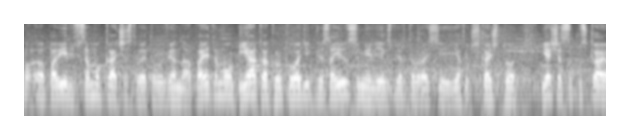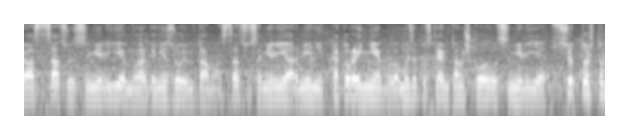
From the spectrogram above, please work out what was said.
э, поверить в само качество этого вина. Поэтому я, как руководитель Союза сомелье экспертов России, я хочу сказать, что я сейчас запускаю ассоциацию сомелье, мы организуем там ассоциацию сомелье Армении, которой не было. Мы запускаем там школу сомелье. Все то, что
